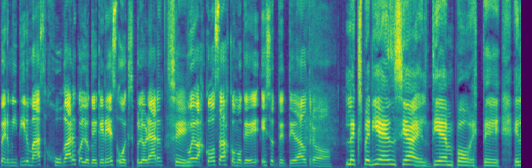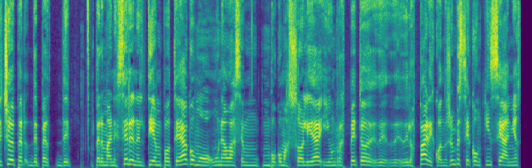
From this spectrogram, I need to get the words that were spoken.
permitir más jugar con lo que querés o explorar Sí. nuevas cosas? Como que eso te, te da otro... la experiencia, el tiempo, este, el hecho de, per- de per- de permanecer en el tiempo te da como una base un poco más sólida y un respeto de, los pares. Cuando yo empecé con 15 años,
